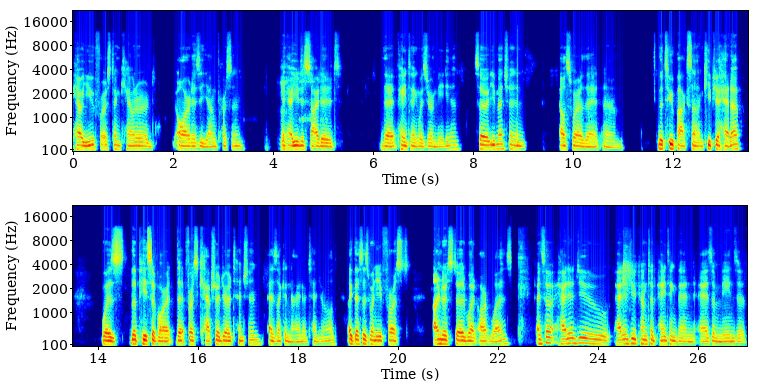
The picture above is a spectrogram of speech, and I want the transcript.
how you first encountered art as a young person mm-hmm. and how you mm-hmm. decided that painting was your medium. So you mentioned elsewhere that um, the Tupac song "Keep Your Head Up" was the piece of art that first captured your attention as like a nine or ten year old. Like this is when you first understood what art was. And so how did you how did you come to painting then as a means of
